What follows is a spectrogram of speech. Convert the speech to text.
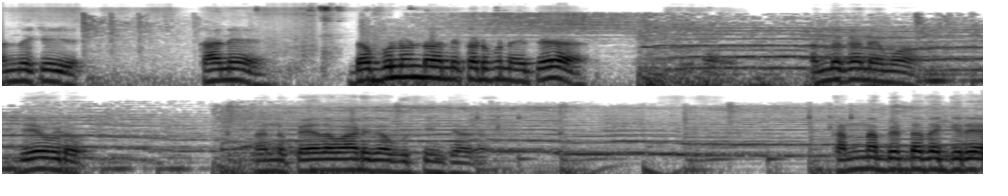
అందుకే. కానీ డబ్బులుండు అన్ని కడుపునైతే అందుకనేమో దేవుడు నన్ను పేదవాడిగా పుట్టించాడు కన్న బిడ్డ దగ్గరే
